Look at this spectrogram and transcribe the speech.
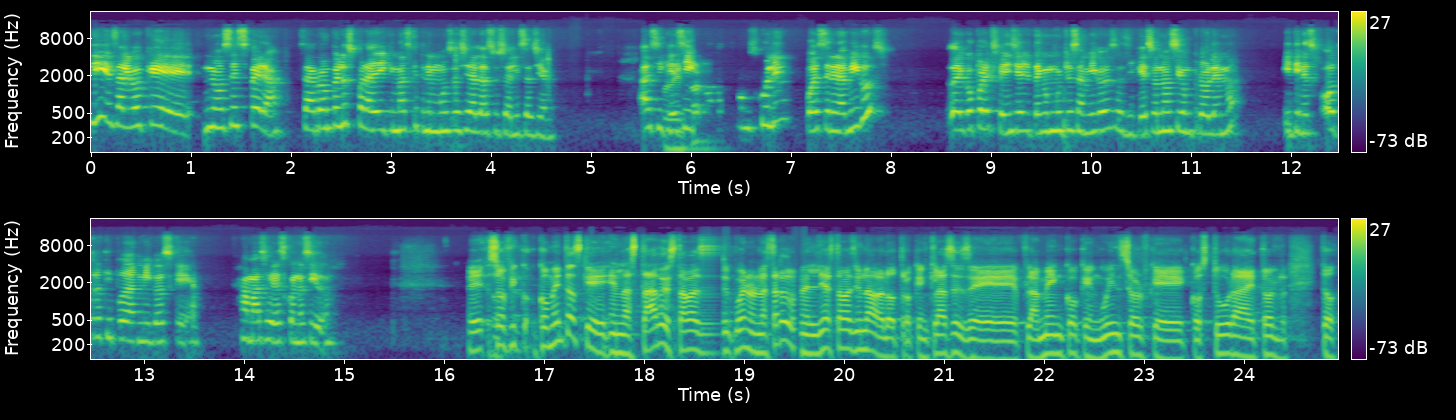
Sí, es algo que no se espera, o sea, rompe los paradigmas que tenemos hacia la socialización. Así que sí, homeschooling, puedes tener amigos, lo digo por experiencia, yo tengo muchos amigos, así que eso no ha sido un problema, y tienes otro tipo de amigos que jamás hubieras conocido. Eh, Sofi, comentas que en las tardes estabas, bueno, en las tardes o en el día estabas de un lado al otro, que en clases de flamenco, que en windsurf, que costura y todo, todo.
